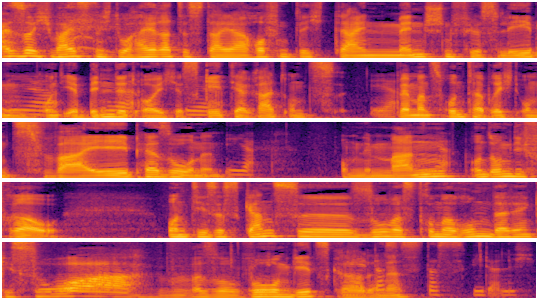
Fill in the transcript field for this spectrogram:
Also ich weiß nicht, du heiratest da ja hoffentlich deinen Menschen fürs Leben ja. und ihr bindet ja. euch. Es ja. geht ja gerade um, wenn man es runterbricht, um zwei Personen. Um den Mann und um die Frau. Und dieses ganze sowas drumherum, da denke ich so, boah, also worum geht's gerade? Nee, das, ne? ist, das ist widerlich.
